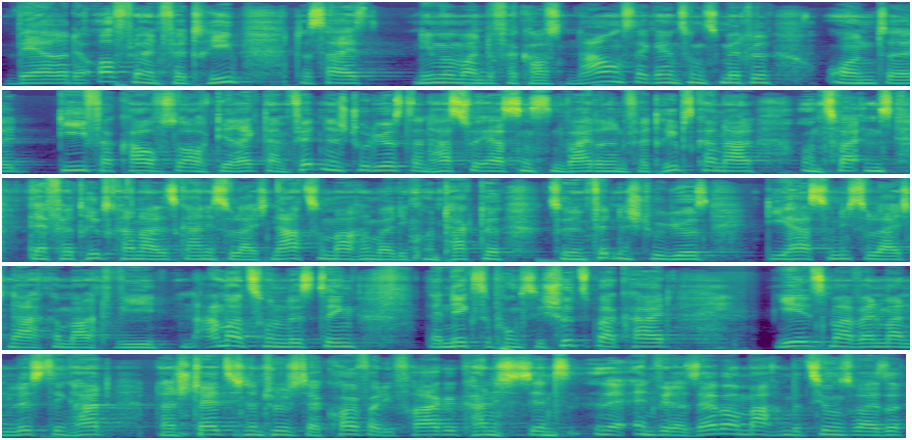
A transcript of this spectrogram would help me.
wäre der Offline-Vertrieb. Das heißt, nehmen wir mal, du verkaufst Nahrungsergänzungsmittel und äh, die verkaufst du auch direkt an Fitnessstudios, dann hast du erstens einen weiteren Vertriebskanal und zweitens, der Vertriebskanal ist gar nicht so leicht nachzumachen, weil die Kontakte zu den Fitnessstudios, die hast du nicht so leicht nachgemacht wie ein Amazon-Listing. Der nächste Punkt ist die Schützbarkeit. Jedes Mal, wenn man ein Listing hat, dann stellt sich natürlich der Käufer die Frage, kann ich es äh, entweder selber machen, beziehungsweise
